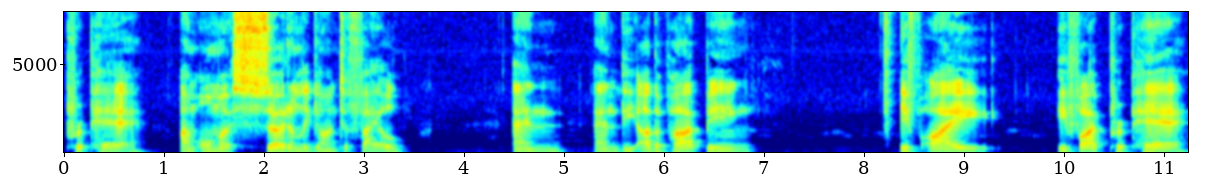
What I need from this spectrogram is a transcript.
prepare, I'm almost certainly going to fail. And and the other part being if I if I prepare,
